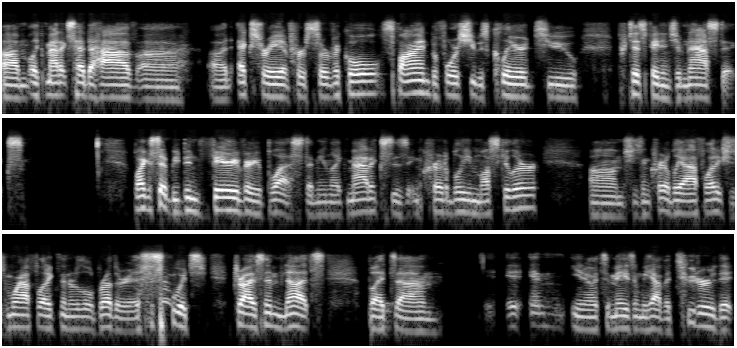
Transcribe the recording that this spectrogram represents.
um, like Maddox had to have uh, an x-ray of her cervical spine before she was cleared to participate in gymnastics. Like I said, we've been very, very blessed. I mean, like Maddox is incredibly muscular. Um, she's incredibly athletic. She's more athletic than her little brother is, which drives him nuts. But um, it, and you know, it's amazing. We have a tutor that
